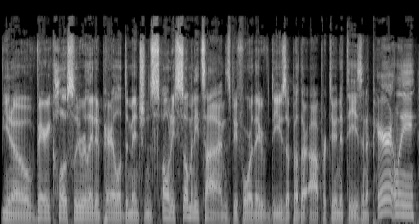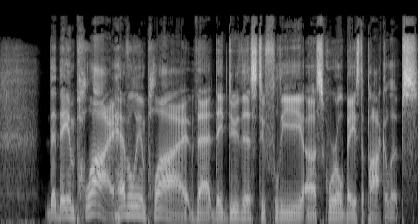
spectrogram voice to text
you know very closely related parallel dimensions only so many times before they, they use up other opportunities, and apparently that they imply heavily imply that they do this to flee a squirrel based apocalypse.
